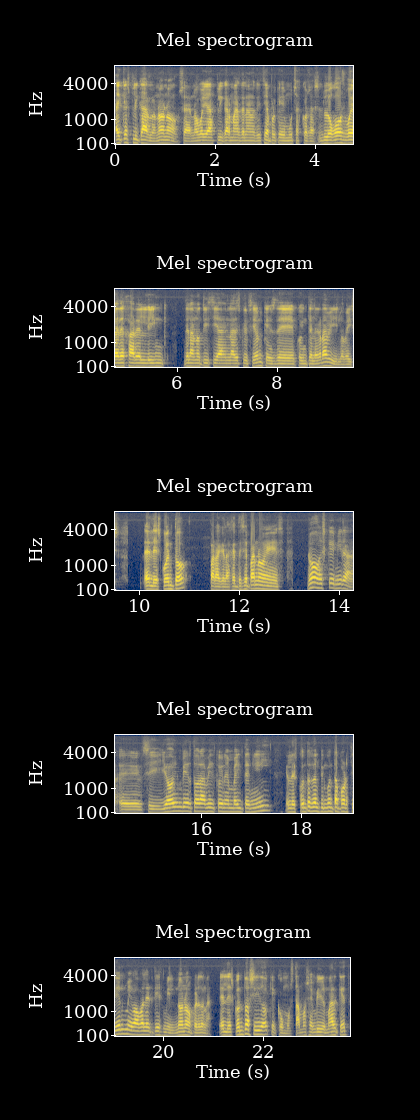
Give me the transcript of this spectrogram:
Hay que explicarlo, no, no. O sea, no voy a explicar más de la noticia porque hay muchas cosas. Luego os voy a dejar el link de la noticia en la descripción, que es de Cointelegraph y lo veis. El descuento, para que la gente sepa, no es. No, es que mira, eh, si yo invierto ahora Bitcoin en 20.000, el descuento es del 50%, me va a valer 10.000. No, no, perdona. El descuento ha sido que como estamos en Bear Market,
